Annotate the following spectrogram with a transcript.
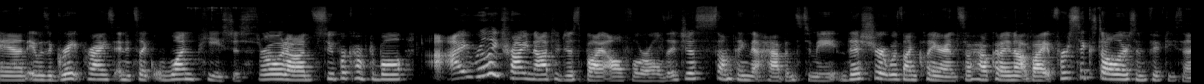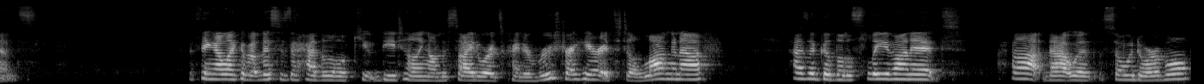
And it was a great price and it's like one piece, just throw it on, super comfortable. I really try not to just buy all florals. It's just something that happens to me. This shirt was on clearance, so how could I not buy it for $6.50? The thing I like about this is it had the little cute detailing on the side where it's kind of ruched right here. It's still long enough. Has a good little sleeve on it. I thought that was so adorable.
